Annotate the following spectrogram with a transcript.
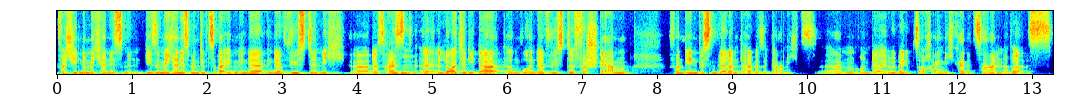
verschiedene Mechanismen. Diese Mechanismen gibt es aber eben in der, in der Wüste nicht. Äh, das heißt, mhm. äh, Leute, die da irgendwo in der Wüste versterben, von denen wissen wir dann teilweise gar nichts. Ähm, und darüber gibt es auch eigentlich keine Zahlen. Aber es,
